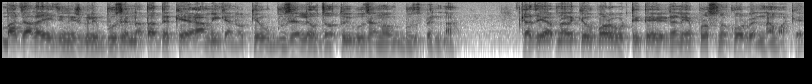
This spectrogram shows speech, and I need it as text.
বা যারা এই জিনিসগুলি বুঝেন না, তাদেরকে আমি কেন? কেউ বুঝালেও, যতই বোঝানো হোক, বুঝবেন না। কাজেই আপনারা কেউ পরবর্তীতে এটা নিয়ে প্রশ্ন করবেন না আমাকে।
